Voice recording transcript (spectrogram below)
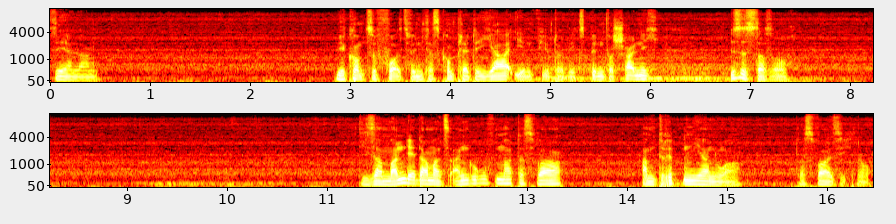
Sehr lang. Mir kommt so vor, als wenn ich das komplette Jahr irgendwie unterwegs bin. Wahrscheinlich ist es das auch. Dieser Mann, der damals angerufen hat, das war am 3. Januar. Das weiß ich noch.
